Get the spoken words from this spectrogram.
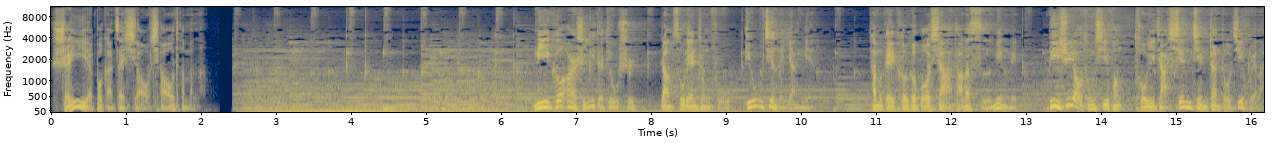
谁也不敢再小瞧他们了。米格二十一的丢失，让苏联政府丢尽了颜面。他们给克格勃下达了死命令，必须要从西方偷一架先进战斗机回来。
